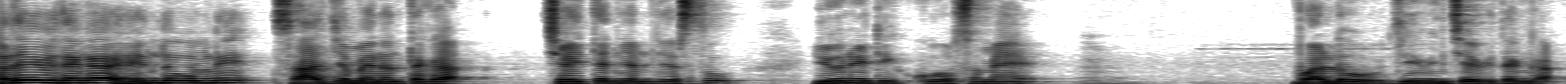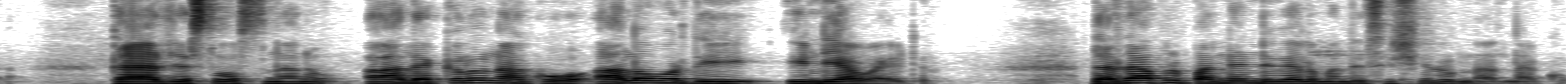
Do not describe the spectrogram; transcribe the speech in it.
అదేవిధంగా హిందువుల్ని సాధ్యమైనంతగా చైతన్యం చేస్తూ యూనిటీ కోసమే వాళ్ళు జీవించే విధంగా తయారు చేస్తూ వస్తున్నాను. ఆ లెక్కలో నాకు all over the India wide దాదాపు పన్నెండు వేల మంది శిష్యులు ఉన్నారు నాకు.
